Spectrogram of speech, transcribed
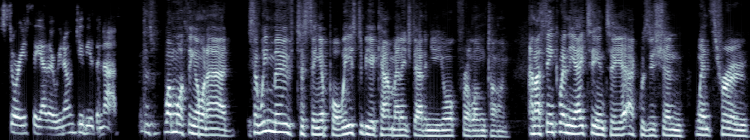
stories together. We don't do these enough. There's one more thing I want to add. So we moved to Singapore. We used to be account managed out in New York for a long time. And I think when the AT&T acquisition went through,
